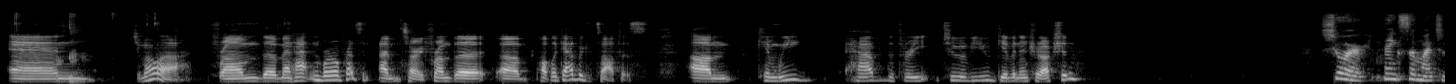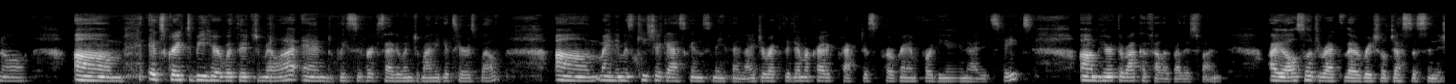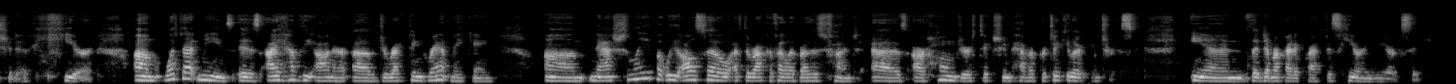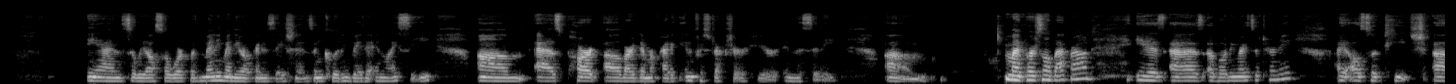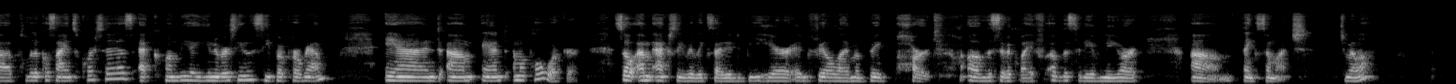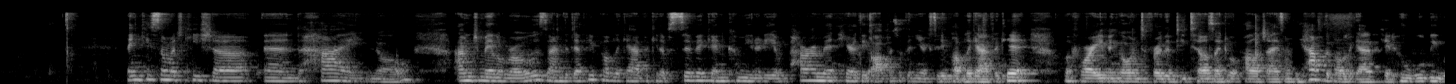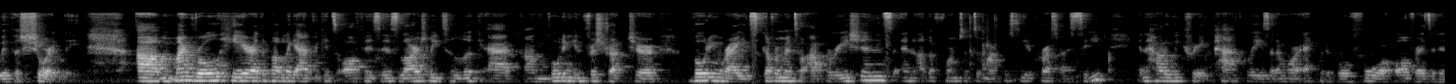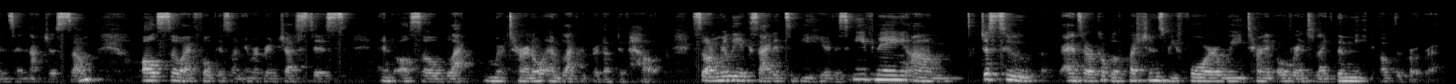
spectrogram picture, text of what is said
and Jamila from the Manhattan Borough President. I'm sorry, from the uh, Public Advocate's Office. Um, can we have the three, two of you give an introduction? Sure. Thanks so much, Noel. Um, it's great to be here with you, Jamila, and we're super excited when Jumaane gets here as well. Um, my name is Keisha Gaskins Nathan. I direct the Democratic Practice Program for the United States um, here at the Rockefeller Brothers Fund. I also direct the Racial Justice Initiative here. Um, what that means is I have the honor of directing grant making um, nationally, but we also at the Rockefeller Brothers Fund as our home jurisdiction have a particular interest in the democratic practice here in New York City. And so we also work with many, many organizations, including Beta NYC, um, as part of our democratic infrastructure here in the city. Um, my personal background is as a voting rights attorney. I also teach uh, political science courses at Columbia University in the SIPA program, and, um, and I'm a poll worker. So I'm actually really excited to be here and feel I'm a big part of the civic life of the city of New York. Um, thanks so much. Jamila? Thank you so much, Keisha. And hi, Noel. I'm Jamila Rose. I'm the Deputy Public Advocate of Civic and Community Empowerment here at the Office of the New York City Public Advocate. Before I even go into further details, I do apologize on behalf of the Public Advocate who will be with us shortly. Um, my role here at the Public Advocate's Office is largely to look at um, voting infrastructure, voting rights, governmental operations, and other forms of democracy across our city, and how do we create pathways that are more equitable for all residents and not just some. Also, I focus on immigrant justice and also Black maternal and Black reproductive health. So I'm really excited to be here this evening, um, just to answer a couple of questions before we turn it over into like the meat of the program.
